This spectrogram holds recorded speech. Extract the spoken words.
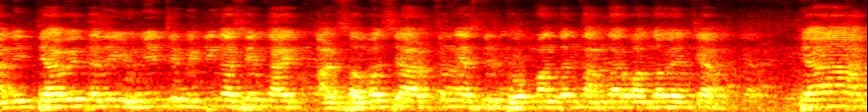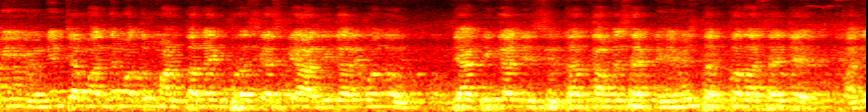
आणि त्यावेळी कधी युनियनची मीटिंग असेल काही समस्या अडचणी असतील ठोक मानधन कामगार बांधव यांच्या त्या आम्ही युनियनच्या माध्यमातून मांडताना एक प्रशासकीय अधिकारी म्हणून त्या ठिकाणी सिद्धार्थ कांबळे साहेब नेहमीच तत्पर असायचे आणि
